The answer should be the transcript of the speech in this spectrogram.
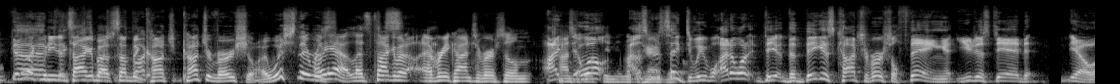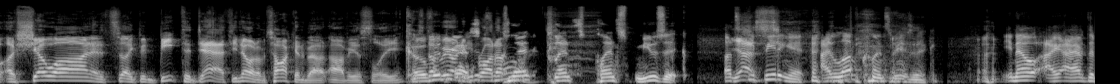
I feel like we need to talk about something con- controversial. I wish there Oh was. yeah, let's talk about every controversial. I controversy well, I was going to say, do we? I don't want the the biggest controversial thing you just did. You know, a show on, and it's like been beat to death. You know what I'm talking about, obviously. COVID? We already Yes. brought up. Clint, Clint's Clint's music. Let's Yes. keep beating it. I love Clint's music. You know, I, I have to.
